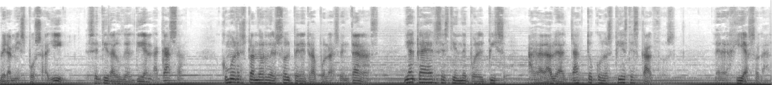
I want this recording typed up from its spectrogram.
ver a mi esposa allí, sentir la luz del día en la casa, cómo el resplandor del sol penetra por las ventanas y al caer se extiende por el piso, agradable al tacto con los pies descalzos. La energía solar.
